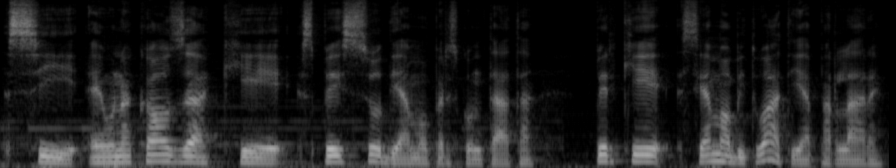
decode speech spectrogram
sì, è una cosa che spesso diamo per scontata, perché siamo abituati a parlare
